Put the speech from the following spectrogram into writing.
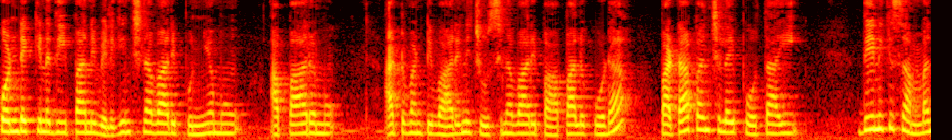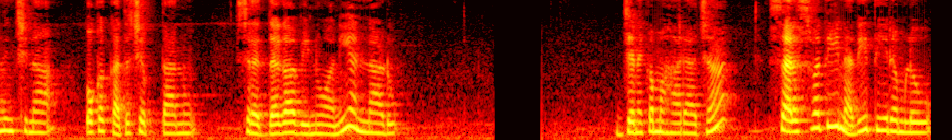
కొండెక్కిన దీపాన్ని వెలిగించిన వారి పుణ్యము అపారము. అటువంటి వారిని చూసిన వారి పాపాలు కూడా పటాపంచలైపోతాయి దీనికి సంబంధించిన ఒక కథ చెప్తాను. శ్రద్ధగా విను అని అన్నాడు. జనక మహారాజా సరస్వతీ నదీ తీరంలో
